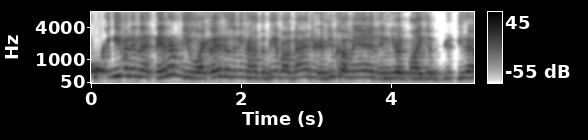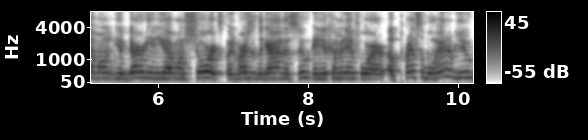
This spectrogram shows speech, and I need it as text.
or even in an interview, like it doesn't even have to be about danger. If you come in and you're like you, you have on you're dirty and you have on shorts versus the guy in the suit and you're coming in for a principal interview,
